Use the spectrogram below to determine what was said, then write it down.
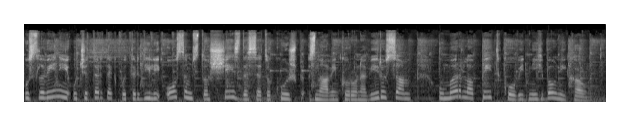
V Sloveniji v četrtek potrdili 860 okužb z novim koronavirusom, umrlo pet COVID-nih bolnikov.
